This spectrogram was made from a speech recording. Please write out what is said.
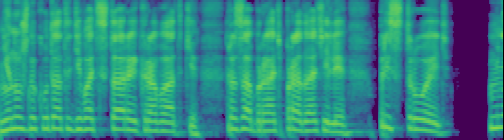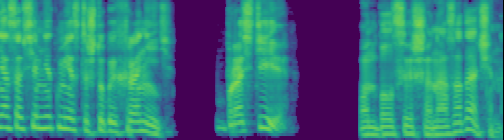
Мне нужно куда-то девать старые кроватки, разобрать, продать или пристроить. У меня совсем нет места, чтобы их хранить». «Прости». Он был совершенно озадачен.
